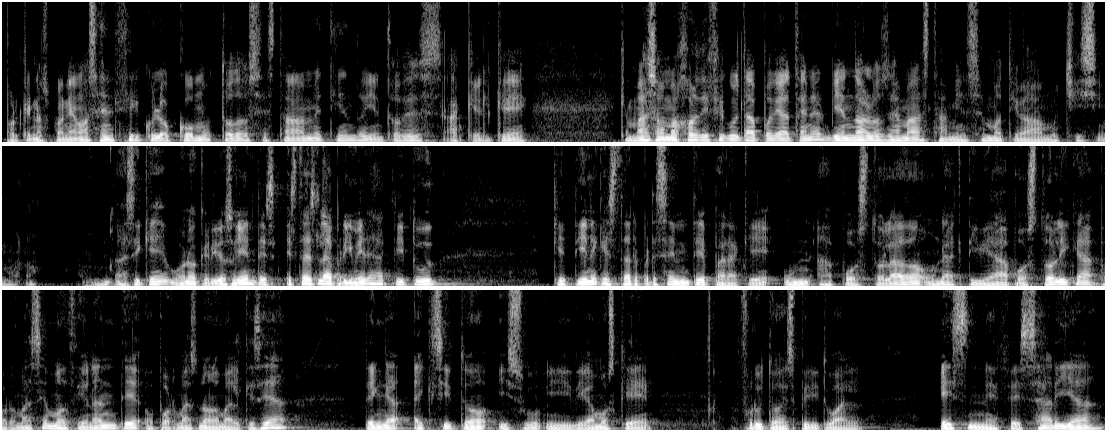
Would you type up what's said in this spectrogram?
porque nos poníamos en círculo, cómo todos se estaban metiendo y entonces aquel que, que más o mejor dificultad podía tener, viendo a los demás, también se motivaba muchísimo. ¿no? Así que, bueno, queridos oyentes, esta es la primera actitud que tiene que estar presente para que un apostolado, una actividad apostólica, por más emocionante o por más normal que sea, tenga éxito y, su, y digamos que fruto espiritual. Es necesaria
